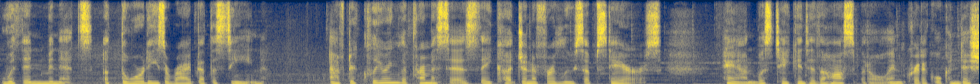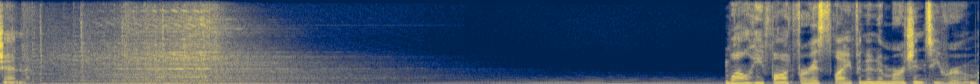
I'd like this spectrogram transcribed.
Within minutes, authorities arrived at the scene. After clearing the premises, they cut Jennifer loose upstairs. Han was taken to the hospital in critical condition. While he fought for his life in an emergency room,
